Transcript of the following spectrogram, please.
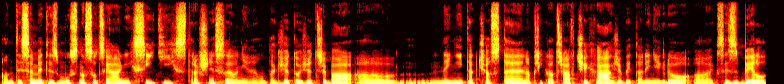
antisemitismus na sociálních sítích strašně silně, no, takže to, že třeba uh, není tak časté, například třeba v Čechách, že by tady někdo uh, jaksi zbyl uh,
